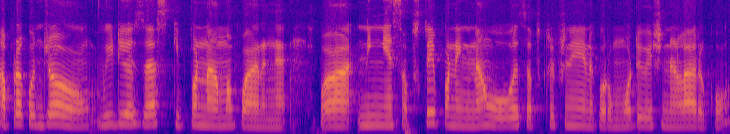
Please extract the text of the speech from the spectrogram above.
அப்புறம் கொஞ்சம் வீடியோஸை ஸ்கிப் பண்ணாமல் பாருங்கள் பா நீங்கள் சப்ஸ்கிரைப் பண்ணிங்கன்னா ஒவ்வொரு சப்ஸ்கிரிப்ஷனையும் எனக்கு ஒரு மோட்டிவேஷனலாக இருக்கும்.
